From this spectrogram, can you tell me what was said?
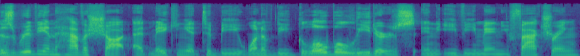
Does Rivian have a shot at making it to be one of the global leaders in EV manufacturing?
